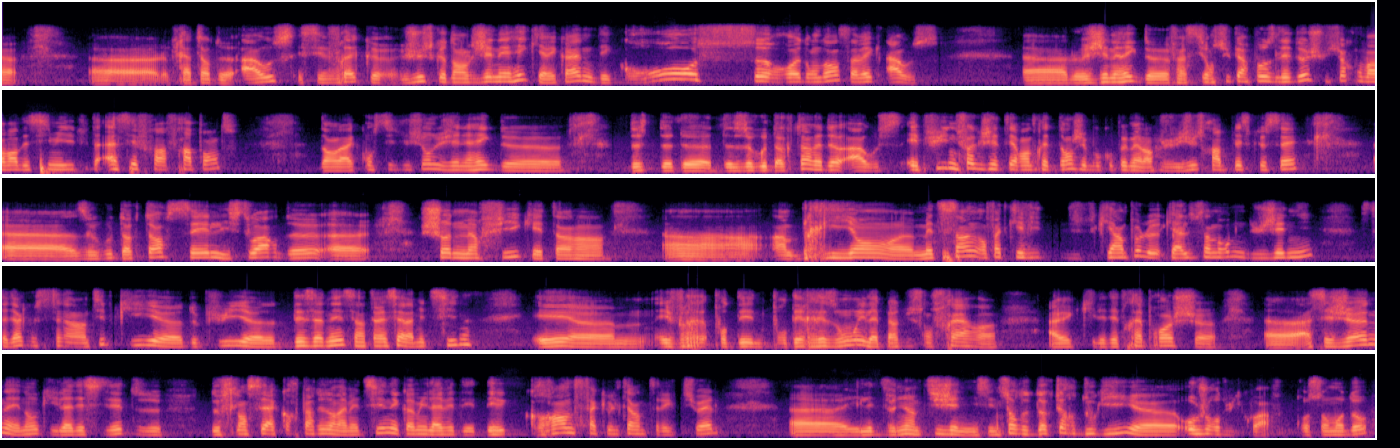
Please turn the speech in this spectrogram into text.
le créateur de House. Et c'est vrai que jusque dans le générique, il y avait quand même des grosses redondances avec House. Le générique de, enfin, si on superpose les deux, je suis sûr qu'on va avoir des similitudes assez fra- frappantes dans la constitution du générique de, The Good Doctor et de House. Et puis, une fois que j'étais rentré dedans, j'ai beaucoup aimé. Alors, je vais juste rappeler ce que c'est. Euh, The Good Doctor, c'est l'histoire de euh, Sean Murphy, qui est un, brillant euh, médecin, en fait, qui, est, un peu le, a le syndrome du génie. C'est-à-dire que c'est un type qui, depuis des années, s'est intéressé à la médecine et, pour, des, raisons, il a perdu son frère avec qui il était très proche euh, assez jeune et donc il a décidé de, se lancer à corps perdu dans la médecine et comme il avait des, des grandes facultés intellectuelles, euh, il est devenu un petit génie. C'est une sorte de docteur Doogie euh, aujourd'hui, quoi, grosso modo.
